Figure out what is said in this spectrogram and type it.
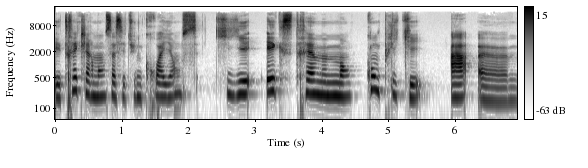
Et très clairement, ça c'est une croyance qui est extrêmement compliquée à, euh,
